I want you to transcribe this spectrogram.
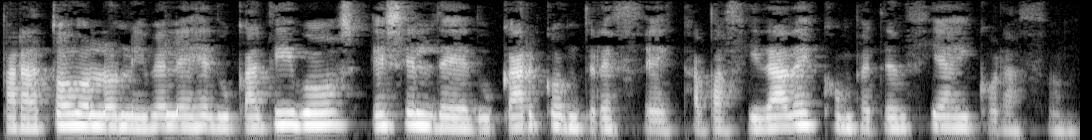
para todos los niveles educativos, es el de educar con 13 capacidades, competencias y corazón.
